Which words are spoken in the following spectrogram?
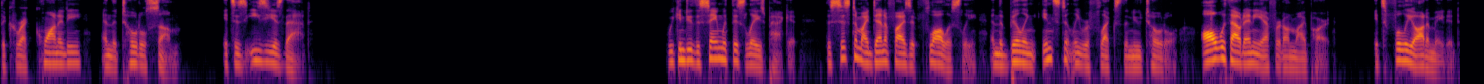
the correct quantity, and the total sum. It's as easy as that. We can do the same with this Lay's packet. The system identifies it flawlessly, and the billing instantly reflects the new total, all without any effort on my part. It's fully automated.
